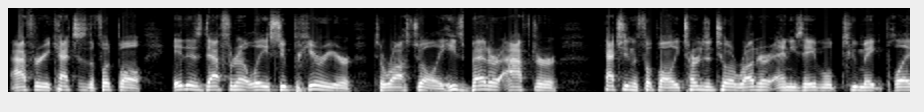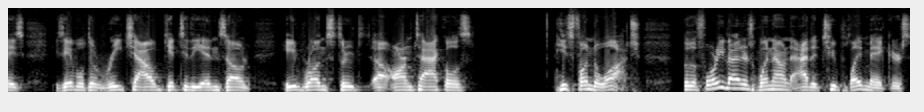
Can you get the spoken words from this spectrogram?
after he catches the football, it is definitely superior to Ross Dwelley. He's better after catching the football. He turns into a runner and he's able to make plays. He's able to reach out, get to the end zone. He runs through uh, arm tackles. He's fun to watch. So the 49ers went out and added two playmakers,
